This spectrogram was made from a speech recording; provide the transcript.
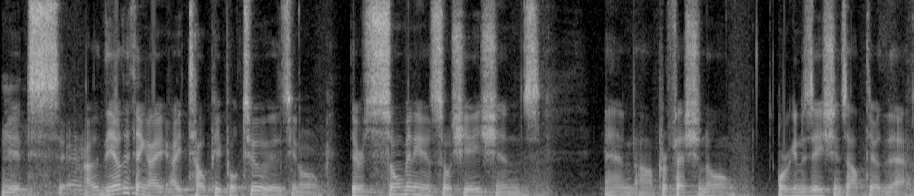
it's uh, the other thing I, I tell people too is you know there's so many associations and uh, professional organizations out there that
